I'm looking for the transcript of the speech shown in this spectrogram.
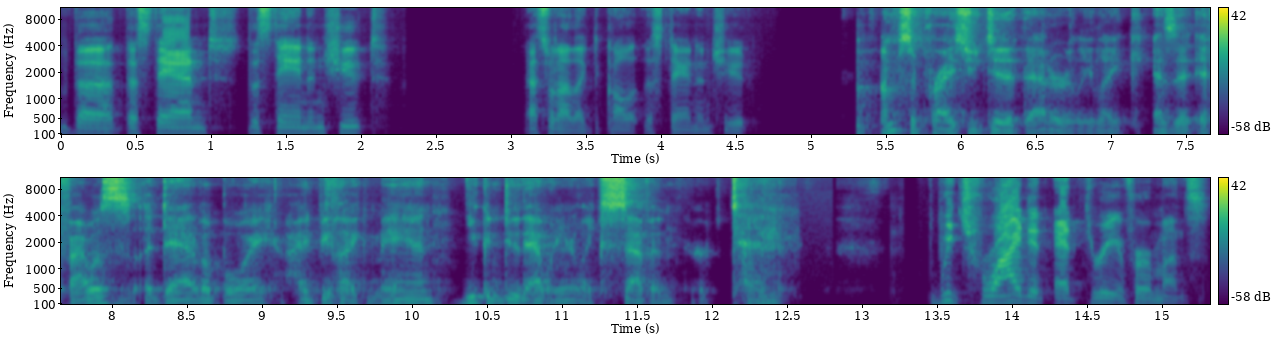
the the stand the stand and shoot. That's what I like to call it, the stand and shoot. I'm surprised you did it that early. Like, as a, if I was a dad of a boy, I'd be like, man, you can do that when you're like seven or ten. we tried it at three or four months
